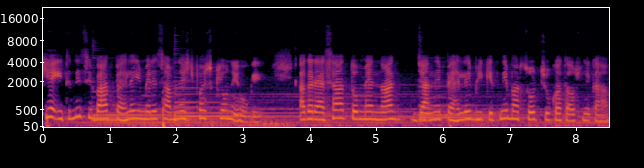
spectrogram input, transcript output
कि यह इतनी सी बात पहले ही मेरे सामने स्पष्ट क्यों नहीं हो गई? अगर ऐसा तो मैं ना जाने पहले भी कितनी बार सोच चुका था, उसने कहा।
